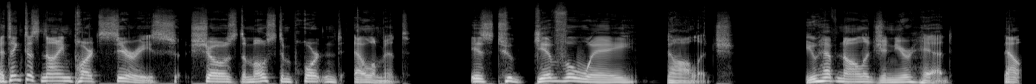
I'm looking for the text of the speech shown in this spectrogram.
I think this nine part series shows the most important element is to give away knowledge. You have knowledge in your head. Now,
